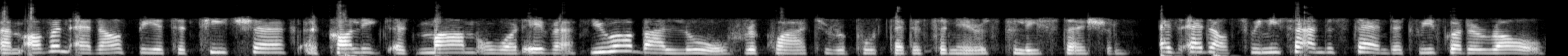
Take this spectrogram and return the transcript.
um, of an adult, be it a teacher, a colleague, a mom, or whatever, you are by law required to report that at the nearest police station as adults, we need to understand that we've got a role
